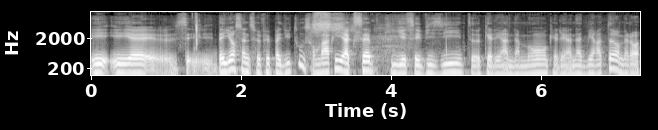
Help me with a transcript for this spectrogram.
Et, et, euh, d'ailleurs, ça ne se fait pas du tout. Son mari accepte qu'il y ait ses visites, qu'elle ait un amant, qu'elle ait un admirateur. Mais alors,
